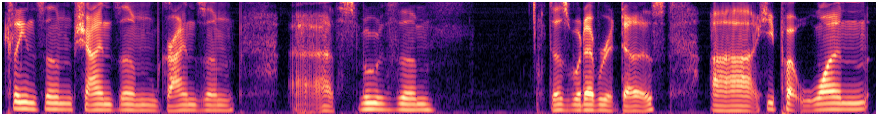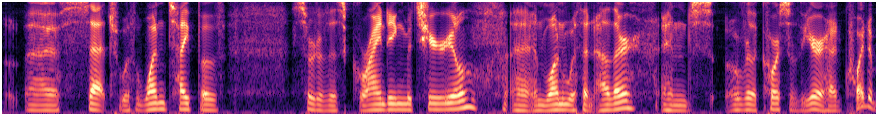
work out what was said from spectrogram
cleans them, shines them, grinds them, uh, smooths them, does whatever it does. Uh, he put one uh, set with one type of sort of this grinding material uh, and one with another, and over the course of the year had quite a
